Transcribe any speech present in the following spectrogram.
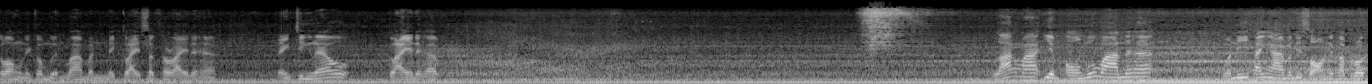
กล้องเนี่ยก็เหมือนว่ามันไม่ไกลสักเท่าไหร่นะฮะ แต่จริงๆแล้วไกลนะครับล้างมาเอี่ยมอ่องเมื่อวานนะฮะ วันนี้ใช้งานวันที่สองนะครับรถ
